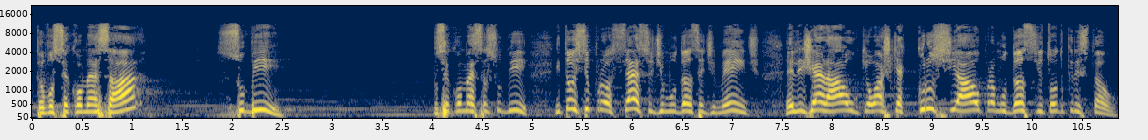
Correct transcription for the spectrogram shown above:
Então você começa a subir. Você começa a subir. Então esse processo de mudança de mente, ele gera algo que eu acho que é crucial para a mudança de todo cristão.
